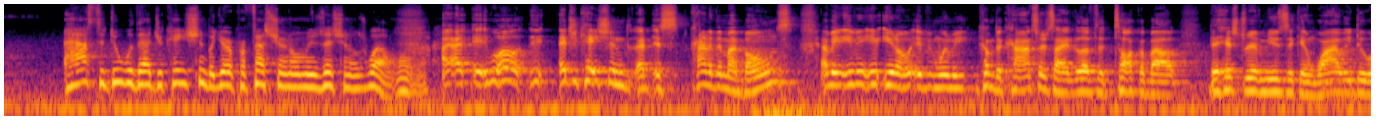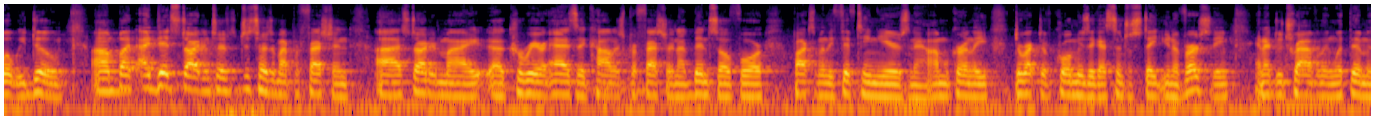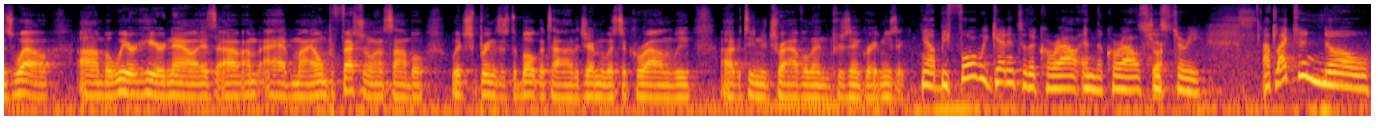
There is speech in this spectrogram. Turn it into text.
has to do with education, but you're a professional musician as well. I, I, well, education is kind of in my bones. I mean, even you know, even when we come to concerts, I love to talk about the history of music and why we do what we do. Um, but I did start in terms, just in terms of my profession. Uh, I uh, started my uh, career as a college professor, and I've been so for approximately 15 years now. I'm currently director of choral music at Central State University, and I do traveling with them as well. Um, but we are here now as uh, I have my own professional ensemble, which brings us to Bogota, the Jeremy Winston Chorale, and we uh, continue to travel and present great music. Now, before we get into the chorale and the chorale's sure. history, I'd like to know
